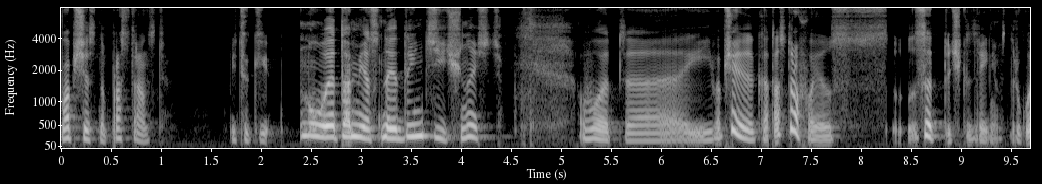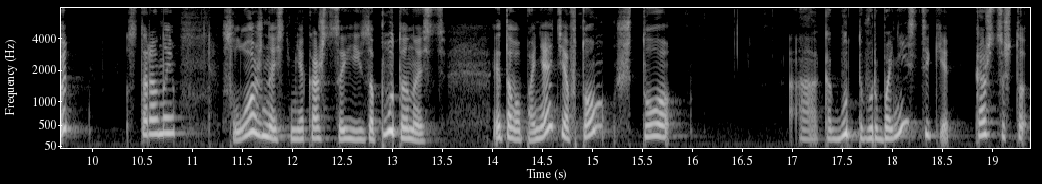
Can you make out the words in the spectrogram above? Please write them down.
в общественном пространстве. И такие, ну, это местная идентичность. Вот. Э, и вообще катастрофа с, с этой точки зрения. С другой стороны, сложность, мне кажется, и запутанность этого понятия в том, что а, как будто в урбанистике кажется, что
